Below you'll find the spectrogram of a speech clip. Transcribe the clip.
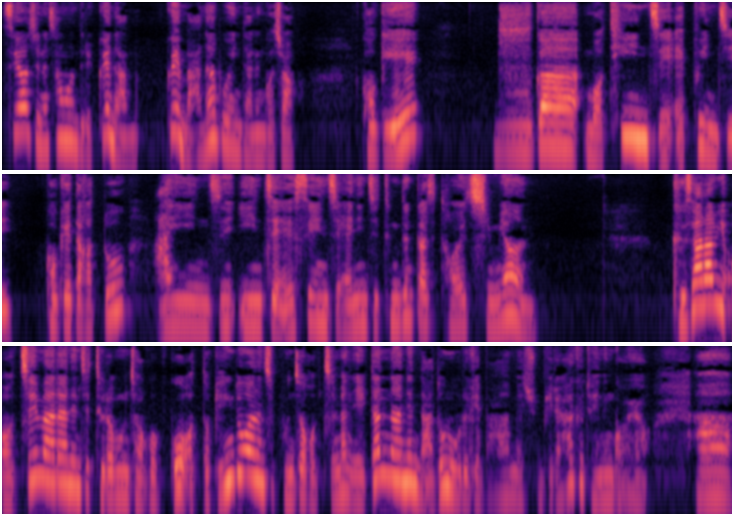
쓰여지는 상황들이 꽤, 나, 꽤 많아 보인다는 거죠. 거기에 누가 뭐 T인지 F인지 거기에다가 또 I인지 E인지 S인지 N인지 등등까지 더해지면 그 사람이 어찌 말하는지 들어본 적 없고 어떻게 행동하는지 본 적 없지만 일단 나는 나도 모르게 마음의 준비를 하게 되는 거예요. 아,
